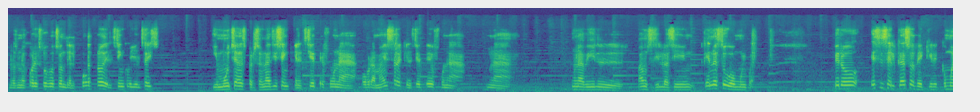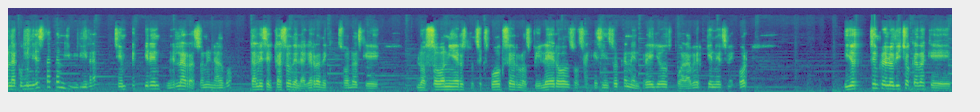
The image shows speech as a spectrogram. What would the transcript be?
los mejores juegos son del 4, del 5 y el 6 y muchas personas dicen que el 7 fue una obra maestra, que el 7 fue una, una, una vil, vamos a decirlo así, que no estuvo muy bueno. Pero ese es el caso de que como la comunidad está tan dividida, siempre quieren tener la razón en algo. Tal es el caso de la guerra de consolas que los Sonyers, los Xboxers, los pileros, o sea, que se insultan entre ellos para ver quién es mejor. Y yo siempre lo he dicho cada que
